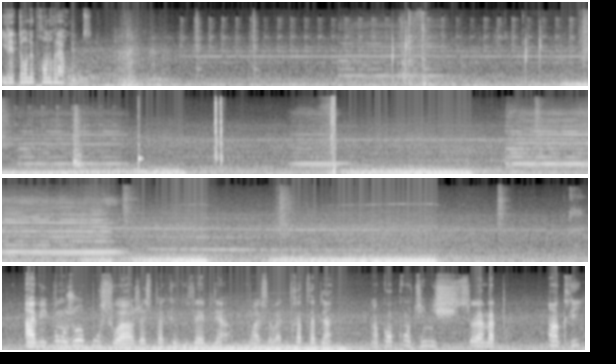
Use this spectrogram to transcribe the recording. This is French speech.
Il est temps de prendre la route. Amis, bonjour, bonsoir, j'espère que vous allez bien. Moi, ça va très très bien. Donc, on continue sur la map Angli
